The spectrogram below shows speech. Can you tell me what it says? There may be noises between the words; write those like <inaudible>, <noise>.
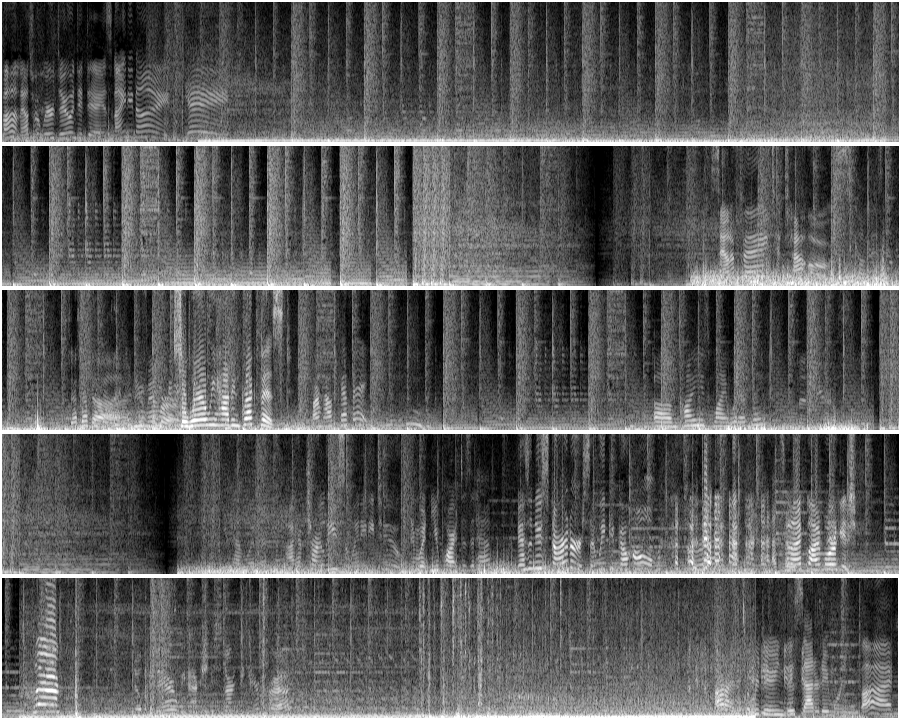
fun. That's what we're doing today. It's 99. Yay! Jessica, new member. So where are we having breakfast? Farmhouse Cafe. Um, Connie is flying what airplane? You have what airplane? I have Charlize, a 182. And what new part does it have? It has a new starter, so we could go home. That's <laughs> <laughs> and I fly mortgage. Nobody there. We actually Saturday morning. Bye.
